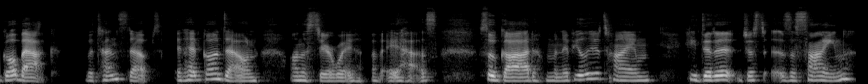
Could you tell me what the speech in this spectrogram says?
go back the 10 steps it had gone down on the stairway of Ahaz. So God manipulated time. He did it just as a sign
